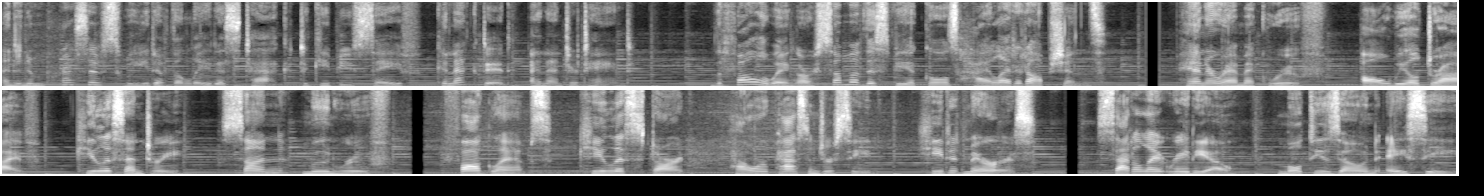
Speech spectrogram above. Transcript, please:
and an impressive suite of the latest tech to keep you safe, connected, and entertained. The following are some of this vehicle's highlighted options. Panoramic roof, all-wheel drive, keyless entry, sun, moonroof, fog lamps, keyless start, power passenger seat, heated mirrors, satellite radio, multi-zone AC.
